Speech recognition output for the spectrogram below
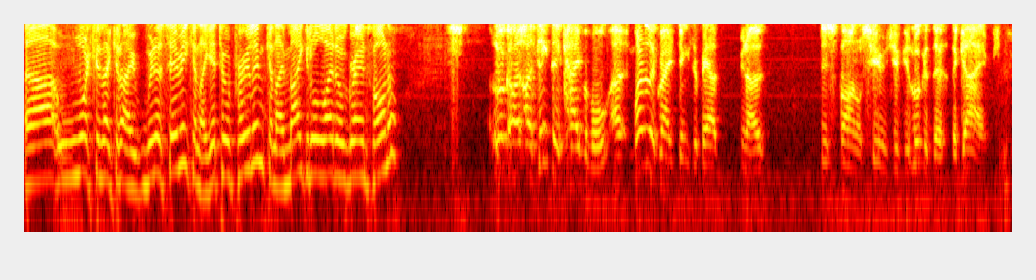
Uh, what can they? Can they win a semi? Can they get to a prelim? Can they make it all the way to a grand final? Look, I, I think they're capable. Uh, one of the great things about you know this final series, if you look at the, the games,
